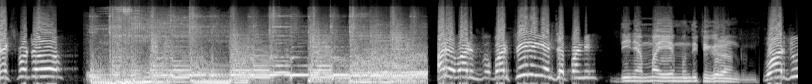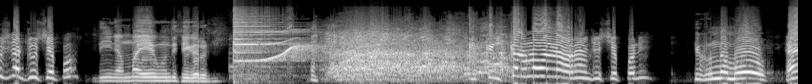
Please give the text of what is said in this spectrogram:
నెక్స్ట్ ఫోటో అరే వాడి వాడి ఫీలింగ్ ఏంటి చెప్పండి? దీని అమ్మ ఏముంది ఫిగర్ అంటుంది. వాడు చూసినట్టు చూసి చెప్పు. దీని అమ్మ ఏముంది ఫిగర్ ఇక్కడ ఇక్కడ ఉన్న వాళ్ళని ఎవరైనా చూసి చెప్పని. ఇక ఏ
